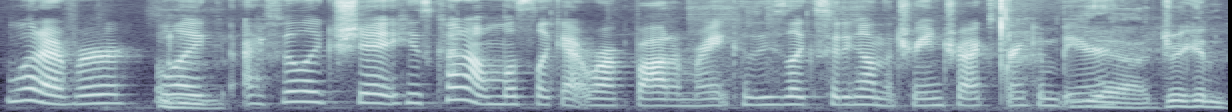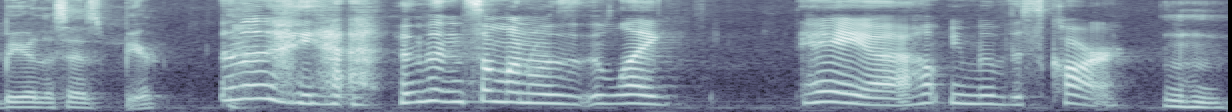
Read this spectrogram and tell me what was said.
whatever Mm-hmm. like i feel like shit he's kind of almost like at rock bottom right because he's like sitting on the train tracks drinking beer Yeah, drinking beer that says beer. and then, yeah and then someone was like hey uh, help me move this car Mm-hmm.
